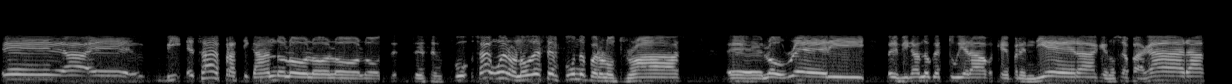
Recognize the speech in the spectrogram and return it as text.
eh, ah, eh, ¿sabes? Practicando los lo, lo, lo ¿sabes? Bueno, no desenfundo, pero los draws, eh, los ready, verificando que estuviera, que prendiera, que no se apagara.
